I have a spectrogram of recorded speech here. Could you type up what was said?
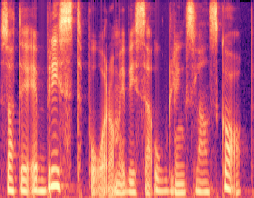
så att det är brist på dem i vissa odlingslandskap.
